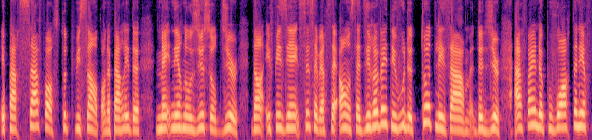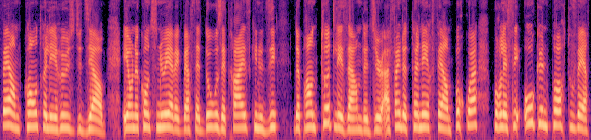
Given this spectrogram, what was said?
et par sa force toute puissante. On a parlé de maintenir nos yeux sur Dieu. Dans Éphésiens 6 verset 11, ça dit, revêtez-vous de toutes les armes de Dieu afin de pouvoir tenir ferme contre les ruses du diable. Et on a continué avec verset 12 et 13 qui nous dit, de prendre toutes les armes de Dieu afin de tenir ferme. Pourquoi? Pour laisser aucune porte ouverte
